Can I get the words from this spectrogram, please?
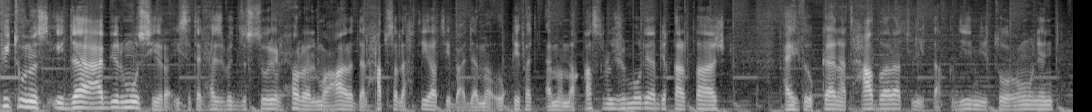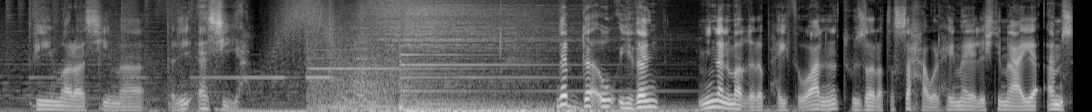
في تونس إيداع عبير موسي رئيسة الحزب الدستوري الحر المعارض الحبس الاحتياطي بعدما أوقفت أمام قصر الجمهورية بقرطاج حيث كانت حضرت لتقديم طعون في مراسم رئاسية. نبدأ إذن من المغرب حيث أعلنت وزارة الصحة والحماية الاجتماعية أمس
